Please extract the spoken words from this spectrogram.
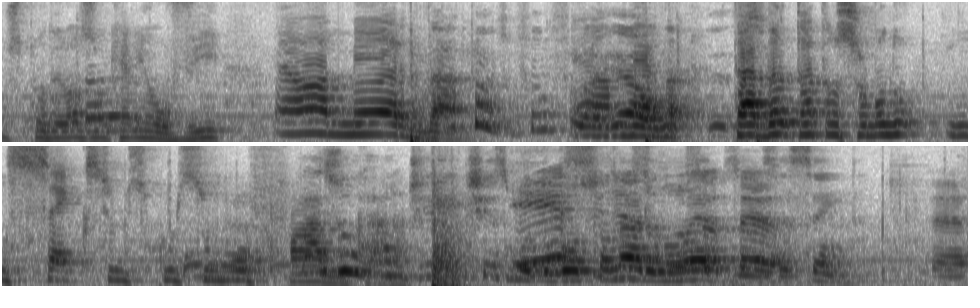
os poderosos não querem ouvir, é uma merda. É uma merda. Tá, tá transformando em sexo um discurso Mas mofado, o, cara. o direitismo Esse do Bolsonaro não é dos anos até- 60? É.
